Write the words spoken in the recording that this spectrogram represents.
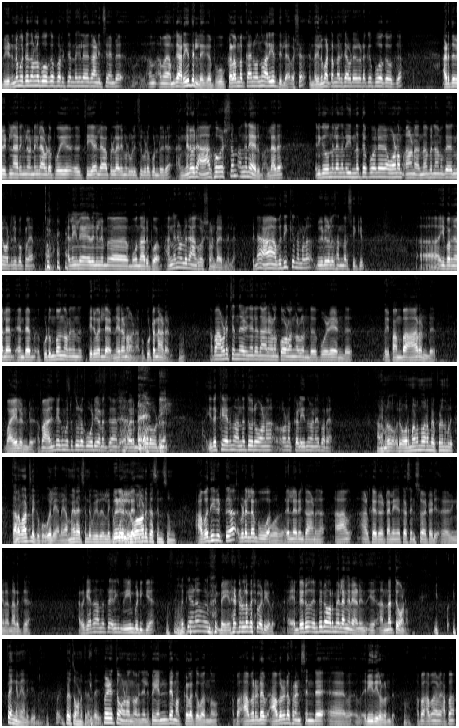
വീടിന്റെ മുറ്റത്തുള്ള പൂക്കൾ പറിച്ച് എന്തെങ്കിലും കാണിച്ച് എന്റെ നമുക്ക് അറിയത്തില്ല. പൂക്കളം വെക്കാനും ഒന്നും അറിയത്തില്ല. പക്ഷെ എന്തെങ്കിലും വട്ടം വരച്ച് അവിടെ ഇവിടെയൊക്കെ പൂവൊക്കെ വെക്കുക. അടുത്ത വീട്ടിൽ ആരെങ്കിലും ഉണ്ടെങ്കിൽ അവിടെ പോയി ചെയ്യുക എല്ലാ പിള്ളേരെയും കൂടി വിളിച്ച് ഇവിടെ കൊണ്ടുവരിക. അങ്ങനെ ഒരു ആഘോഷം അങ്ങനെയായിരുന്നു. അല്ലാതെ എനിക്ക് തോന്നുന്നില്ല അങ്ങനെ ഇന്നത്തെ പോലെ ഓണം ആണ്. എന്നാൽ പിന്നെ നമുക്ക് ഏതെങ്കിലും ഹോട്ടലിൽ പൊക്കളയാം അല്ലെങ്കിൽ ഏതെങ്കിലും മൂന്നാറിൽ പോവാം. അങ്ങനെയുള്ളൊരു ആഘോഷം ഉണ്ടായിരുന്നില്ല. പിന്നെ ആ അവധിക്ക് നമ്മൾ വീടുകൾ സന്ദർശിക്കും. ഈ പറഞ്ഞ പോലെ എന്റെ കുടുംബം എന്ന് പറയുന്നത് തിരുവല്ല നിരണമാണ്. അപ്പോൾ കുട്ടനാടാണ്. അപ്പോൾ അവിടെ ചെന്ന് കഴിഞ്ഞാൽ ധാരാളം കുളങ്ങളുണ്ട് പുഴയുണ്ട് ഒരു പമ്പ ആറുണ്ട് വയലുണ്ട്. അപ്പോൾ അതിന്റെയൊക്കെ മുറ്റത്തൂടെ കൂടി നടക്കുക വരമ്പത്തൂടെ ഓടുക ഇതൊക്കെയായിരുന്നു അന്നത്തെ ഒരു ഓണ ഓണക്കളി എന്ന് വേണമെങ്കിൽ പറയാം. നമ്മുടെ ഒരു ഓർമ്മകൾ എന്ന് പറയുമ്പോൾ എപ്പോഴും നമ്മൾ തറവാട്ടിലേക്ക് പോകും അല്ലേ? അല്ലെങ്കിൽ അമ്മയുടെ അച്ഛന്റെ വീടുകളിലേക്ക്. ഒരുപാട് കസിൻസും അവധി കിട്ടുക ഇവിടെ എല്ലാം പോവുക എല്ലാവരും കാണുക ആ ആൾക്കാരുമായിട്ട് അല്ലെങ്കിൽ കസിൻസുമായിട്ട് ഇങ്ങനെ നടക്കുക. അതൊക്കെയാണ് അന്നത്തെ എനിക്ക് മീൻ പിടിക്കുക. ഇതൊക്കെയാണ് മെയിനായിട്ടുള്ള പരിപാടികൾ. എന്റെ ഒരു എന്റെ ഒരു ഓർമ്മയിൽ അങ്ങനെയാണ്. അന്നത്തെ ഓണം. ഇപ്പം ഇപ്പം എങ്ങനെയാണ് ചെയ്യുന്നത്? ഇപ്പം ഇപ്പോഴത്തെ ഓണത്തിന് എന്താ ഇപ്പോഴത്തെ ഓണം എന്ന് പറഞ്ഞാൽ ഇപ്പം എന്റെ മക്കളൊക്കെ വന്നു. അപ്പോൾ അവരുടെ അവരുടെ ഫ്രണ്ട്സിന്റെ രീതികളുണ്ട്. അപ്പോൾ അപ്പോൾ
